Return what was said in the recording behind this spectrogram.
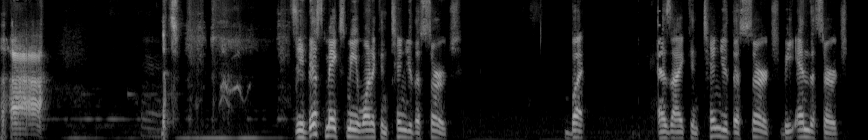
That's See, this makes me want to continue the search. But as I continue the search, be in the search,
